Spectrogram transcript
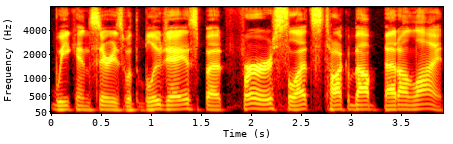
weekend series with the Blue Jays. But first, let's talk about Bet Online.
